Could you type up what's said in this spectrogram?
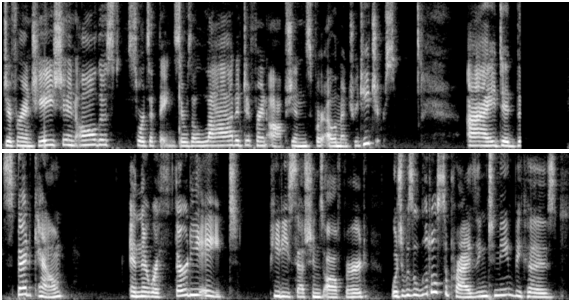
differentiation, all those sorts of things. There was a lot of different options for elementary teachers. I did the SPED count, and there were 38 PD sessions offered, which was a little surprising to me because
